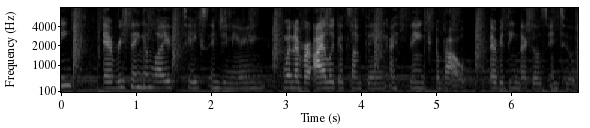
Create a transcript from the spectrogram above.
think everything in life takes engineering. Whenever I look at something, I think about everything that goes into it.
